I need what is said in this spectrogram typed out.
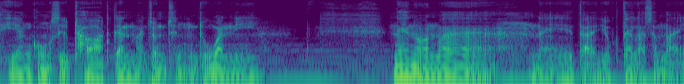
ที่ยังคงสืบทอดกันมาจนถึงทุกวันนี้ แน่นอนว่าในแต่ละยุคแต่ละสมัย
